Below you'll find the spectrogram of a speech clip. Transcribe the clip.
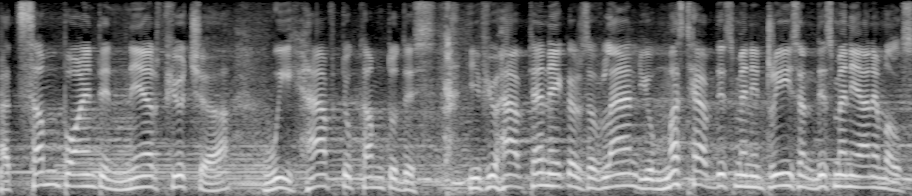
at some point in near future, we have to come to this. If you have ten acres of land, you must have this many trees and this many animals.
